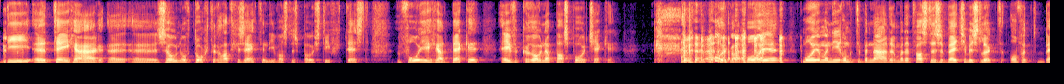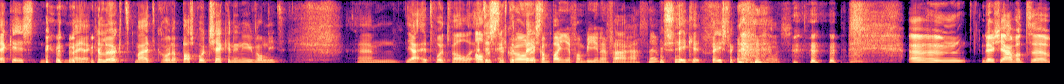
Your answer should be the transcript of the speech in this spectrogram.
die eh, tegen haar eh, eh, zoon of dochter had gezegd, en die was dus positief getest, voor je gaat bekken, even coronapaspoort checken. Vond ik wel een mooie, mooie manier om het te benaderen, maar dat was dus een beetje mislukt. Of het bekken is nou ja, gelukt, maar het coronapaspoort checken in ieder geval niet. Ehm, ja, het wordt wel... Al het dus is de coronacampagne van BNNVARA. hè? Zeker, feestvakantie, jongens. Ehm, dus ja, wat... eh,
